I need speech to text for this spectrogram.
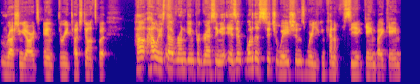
rushing yards and three touchdowns. But how how is that run game progressing? Is it one of those situations where you can kind of see it game by game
